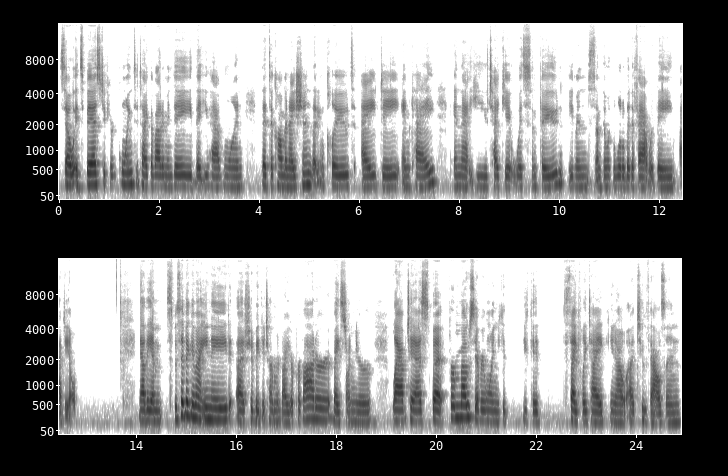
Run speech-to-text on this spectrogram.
So it's best if you're going to take a vitamin D that you have one that's a combination that includes A, D, and K, and that you take it with some food. Even something with a little bit of fat would be ideal. Now, the specific amount you need uh, should be determined by your provider based on your lab test. But for most everyone, you could you could safely take you know a 2,000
